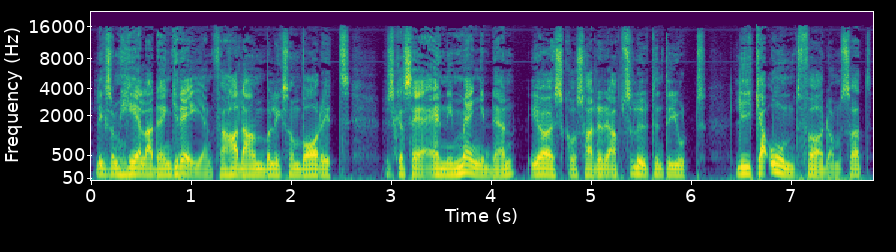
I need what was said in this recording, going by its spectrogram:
liksom hela den grejen. För hade han liksom varit, hur ska jag säga, en i mängden i ÖSK så hade det absolut inte gjort lika ont för dem. Så att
